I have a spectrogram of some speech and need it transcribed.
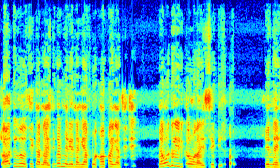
ਅੱਜ ਜਦੋਂ ਅਸੀਂ ਕਰਨ ਆਈ ਸੀ ਫਿਰ ਮੇਰੀਆਂ ਨਵੀਆਂ ਫੋਟੋਆਂ ਪਾਈਆਂ ਸੀ ਜੀ। ਮੈਂ ਉਹ ਡਿਲੀਟ ਕਰਵਾਉਣ ਆਈ ਸੀ ਇਹਨੇ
